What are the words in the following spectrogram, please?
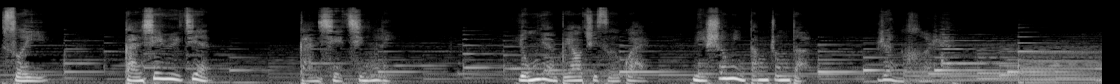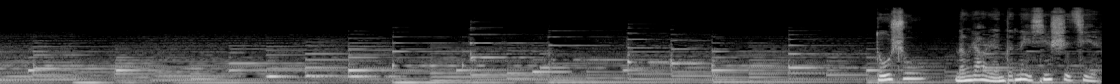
所以，感谢遇见，感谢经历。永远不要去责怪你生命当中的任何人。读书能让人的内心世界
